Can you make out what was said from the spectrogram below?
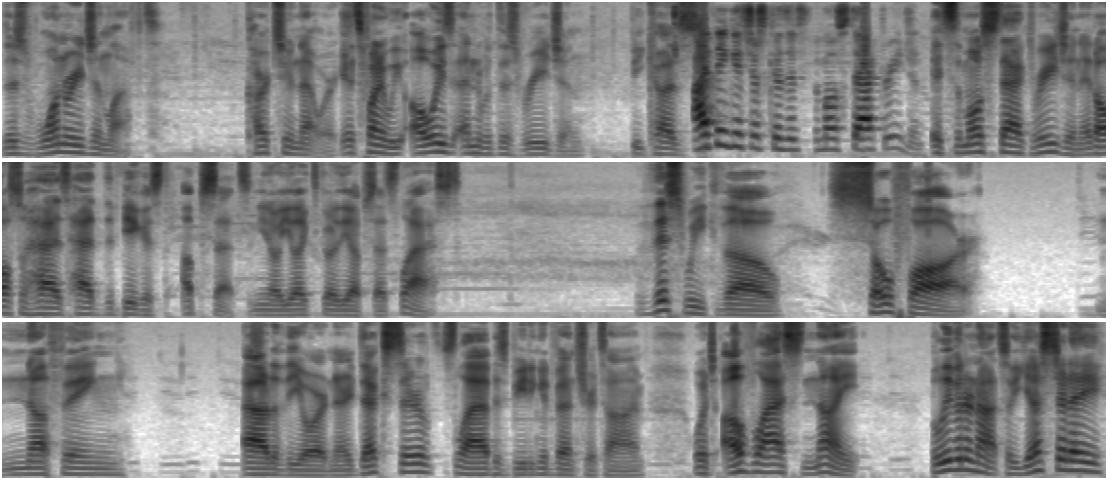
There's one region left. Cartoon Network. It's funny, we always end with this region because I think it's just because it's the most stacked region. it's the most stacked region. It also has had the biggest upsets. And you know, you like to go to the upsets last. This week though, so far, nothing out of the ordinary. Dexter's Lab is beating Adventure Time, which of last night, believe it or not, so yesterday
